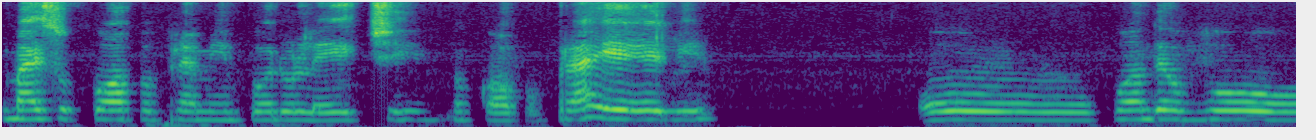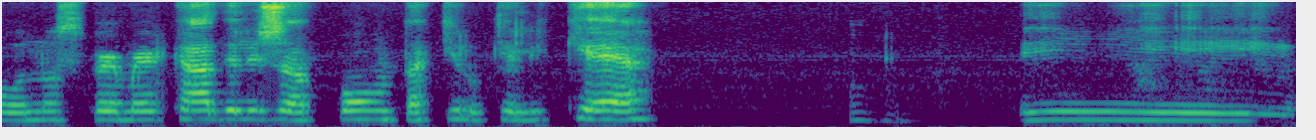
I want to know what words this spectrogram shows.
mais o copo para mim pôr o leite no copo para ele. Ou quando eu vou no supermercado, ele já aponta aquilo que ele quer. E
